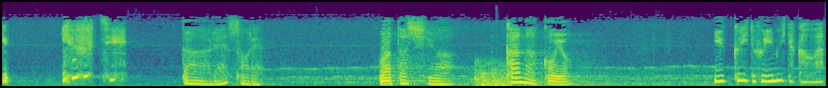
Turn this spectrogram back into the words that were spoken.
ユージ誰それ私はかな子よゆっくりと振り向いた顔は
